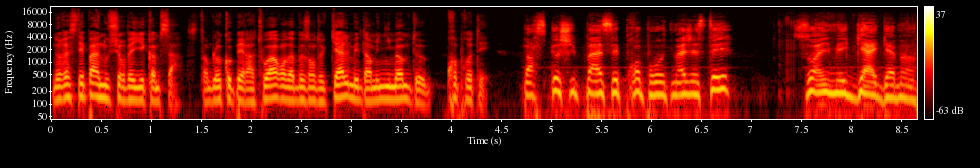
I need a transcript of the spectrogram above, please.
ne restez pas à nous surveiller comme ça. C'est un bloc opératoire, on a besoin de calme et d'un minimum de propreté. Parce que je suis pas assez propre pour votre majesté Soigne mes gars, gamin,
